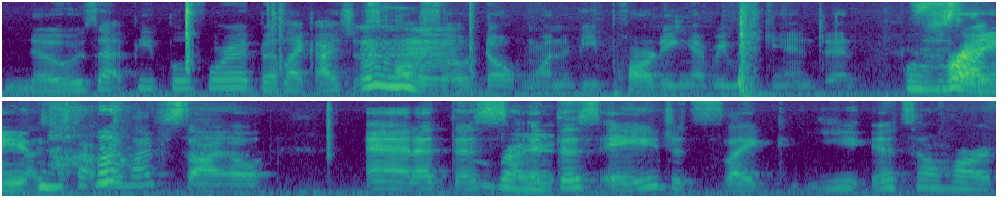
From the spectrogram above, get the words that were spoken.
nose at people for it, but like I just Mhm. also don't want to be partying every weekend and just, Right. Like, that's not my lifestyle. And at this Right. at this age, it's like you, it's a hard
